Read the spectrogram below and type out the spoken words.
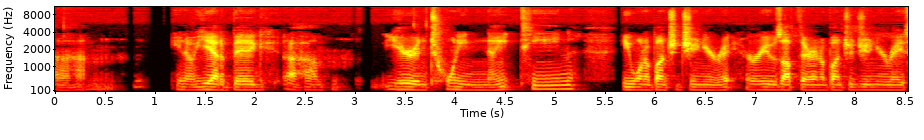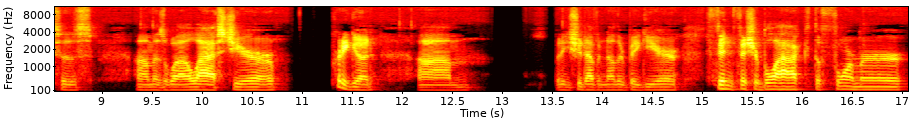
um, you know, he had a big year in 2019. He won a bunch of junior, or he was up there in a bunch of junior races um, as well last year. Pretty good. Um, but he should have another big year. Finn Fisher Black, the former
